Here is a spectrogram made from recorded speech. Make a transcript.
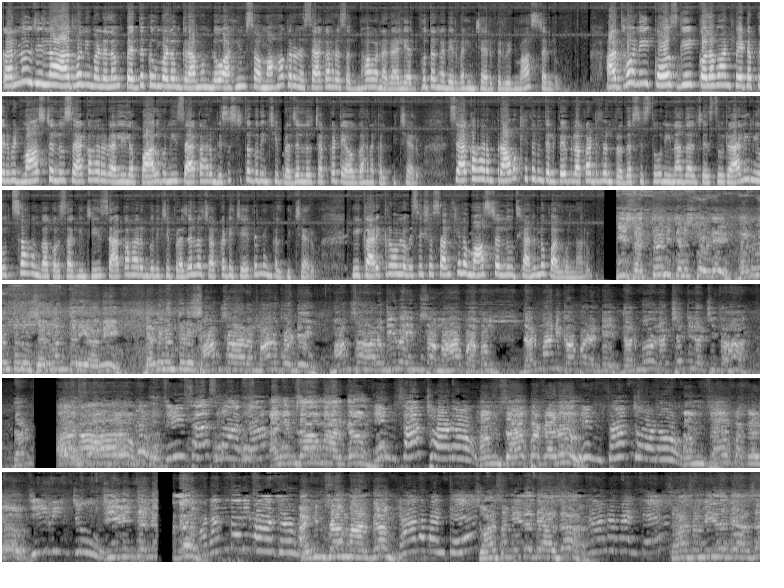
కర్నూలు జిల్లా ఆధోని మండలం పెద్ద తుంబళం గ్రామంలో అహింస మహాకరుణ శాకాహార సద్భావన ర్యాలీ అద్భుతంగా నిర్వహించారు పిర్విడ్ మాస్టర్లు. అధోని కోస్గి కొలమాన్పేట పిరమిడ్ మాస్టర్లు శాకాహార ర్యాలీలో పాల్గొని శాకాహారం విశిష్టత గురించి ప్రజల్లో చక్కటి అవగాహన కల్పించారు. శాకాహారం ప్రాముఖ్యతను తెలిపే ప్లకార్డులను ప్రదర్శిస్తూ నినాదాలు చేస్తూ ర్యాలీని ఉత్సాహంగా కొనసాగించి శాకాహారం గురించి ప్రజల్లో చక్కటి చైతన్యం కల్పించారు. ఈ కార్యక్రమంలో విశేష సంఖ్యలో మాస్టర్లు ధ్యానులు పాల్గొన్నారు. ఈ సత్యాన్ని తెలుసుకోండి. భగవంతుడు సర్వంతర్యామి. భగవంతుడు మాంసాహారం మానుకోండి. మాంసాహారం జీవహింస మహాపాపం. ధర్మాన్ని కాపాడండి. ధర్మో రక్షతి రక్షిత. ధర్మ మార్గం. హంసా పకడు. పకడు. జీవించని మార్గం. అహింసా మార్గం. శ్వాస మీద ధ్యాస. శ్వాస మీద ధ్యాస.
